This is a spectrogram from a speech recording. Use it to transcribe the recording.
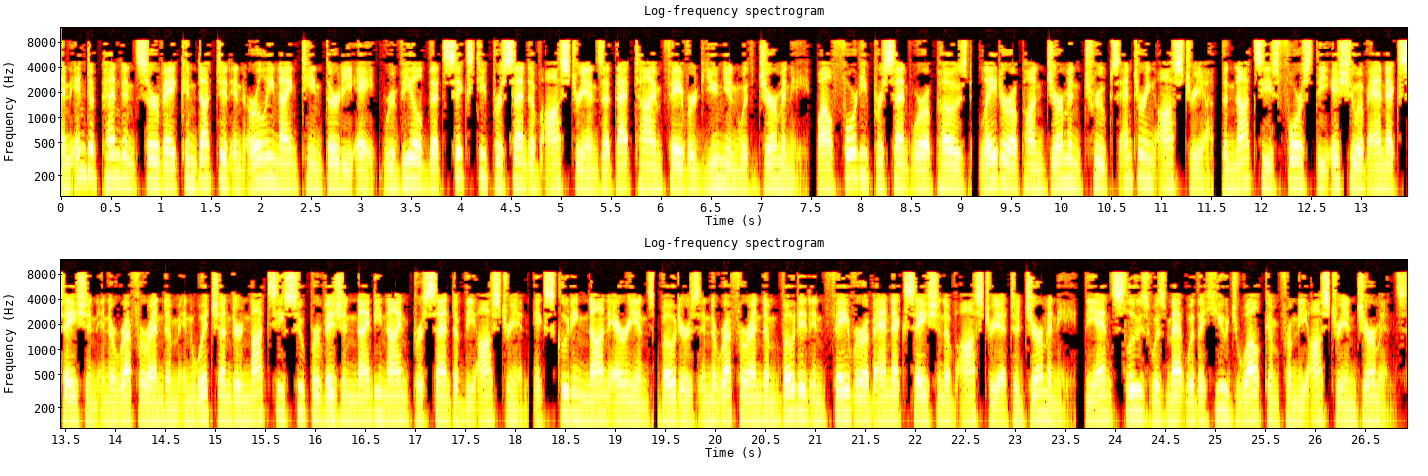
An independent survey conducted in early 1938 revealed that 60% of Austrians at that time favored union with Germany, while 40% were opposed. Later, upon German troops entering Austria, the Nazis forced the issue of annexation in a referendum in which, under Nazi supervision, 99% of the Austrian, excluding non-Aryans, voters in the referendum voted in favor of annexation of Austria to Germany. The Anschluss was met with a huge welcome from the Austrian Germans.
